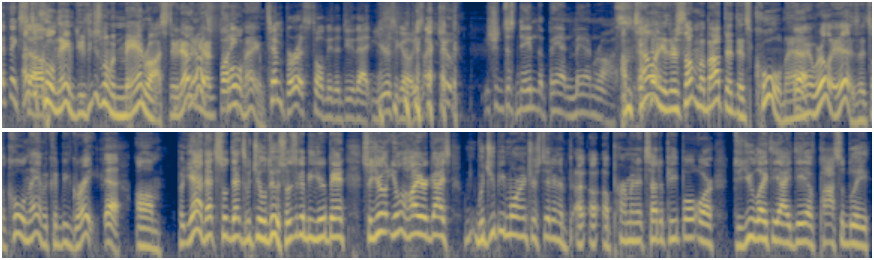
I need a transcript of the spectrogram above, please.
I think so. That's a cool name, dude. If you just went with Manross, dude, that You would be a funny? cool name. Tim Burris told me to do that years ago. He's like, dude, you should just name the band Manross. I'm telling you, there's something about that that's cool, man. Yeah. It really is. It's a cool name. It could be great. yeah. Um, but yeah, that's so that's what you'll do. So this is gonna be your band. So you'll you'll hire guys. Would you be more interested in a, a, a permanent set of people, or do you like the idea of possibly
